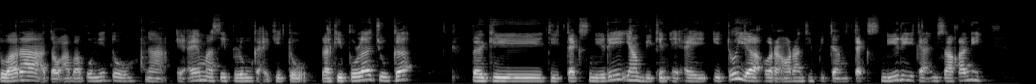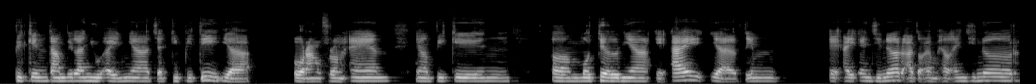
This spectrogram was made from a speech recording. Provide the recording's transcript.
suara atau apa pun itu. Nah AI masih belum kayak gitu. Lagi pula juga bagi di teks sendiri yang bikin AI itu ya orang-orang di bidang teks sendiri. Kayak misalkan nih bikin tampilan UI-nya ChatGPT ya orang front end yang bikin um, modelnya AI ya tim AI engineer atau ML engineer.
